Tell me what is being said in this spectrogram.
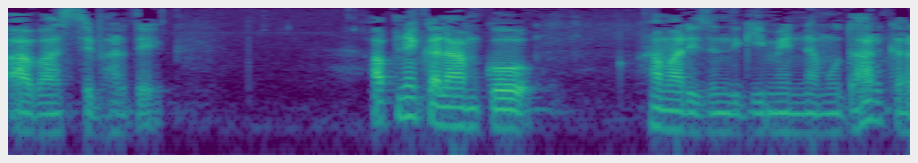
آواز سے بھر دے۔ اپنے کلام کو ہماری زندگی میں نمودار کر،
